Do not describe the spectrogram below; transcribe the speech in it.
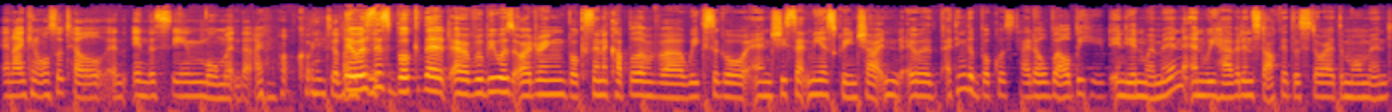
and I can also tell in, in the same moment that I'm not going to. like There was it. this book that uh, Ruby was ordering books in a couple of uh, weeks ago, and she sent me a screenshot. And it was, I think the book was titled "Well Behaved Indian Women," and we have it in stock at the store at the moment.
